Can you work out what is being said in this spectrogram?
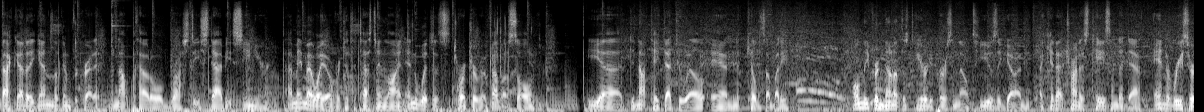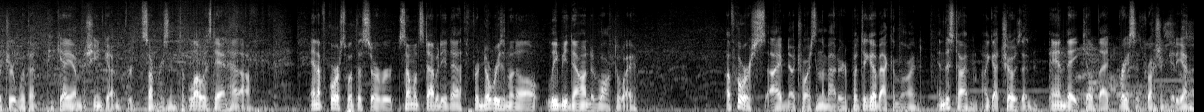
Back at it again, looking for credit, but not without old Rusty Stabby Sr. I made my way over to the testing line and witnessed the torture of a fellow soul. He uh, did not take that too well and killed somebody. Only for none of the security personnel to use a gun, a cadet trying to tase him to death, and a researcher with a PKM machine gun for some reason to blow his damn head off. And of course with the server, someone stabbed me to death for no reason at all, leave me down and walked away. Of course, I have no choice in the matter but to go back in line, and this time I got chosen, and they killed that racist Russian kid again.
